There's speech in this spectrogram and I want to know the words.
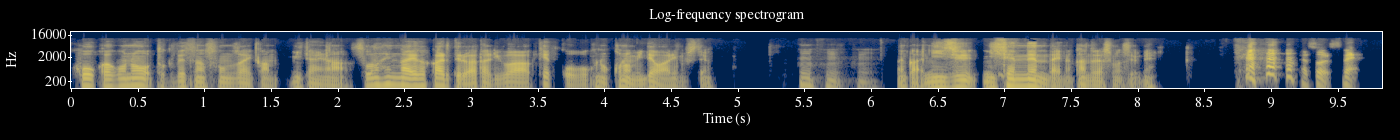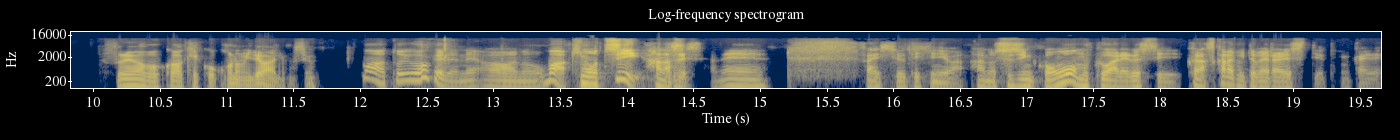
放課後の特別な存在感みたいな、その辺が描かれてるあたりは結構僕の好みではありましたよ。なんか20 2000年代な感じがしますよね。そうですね。それは僕は結構好みではありますよ。まあ、というわけでね、あの、まあ、気持ちいい話でしたね。最終的には。あの、主人公も報われるし、クラスから認められるしっていう展開でっ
